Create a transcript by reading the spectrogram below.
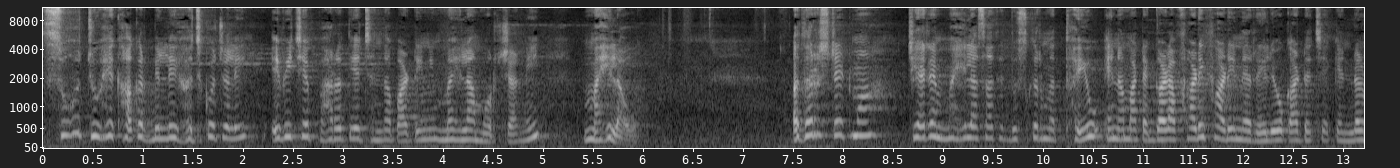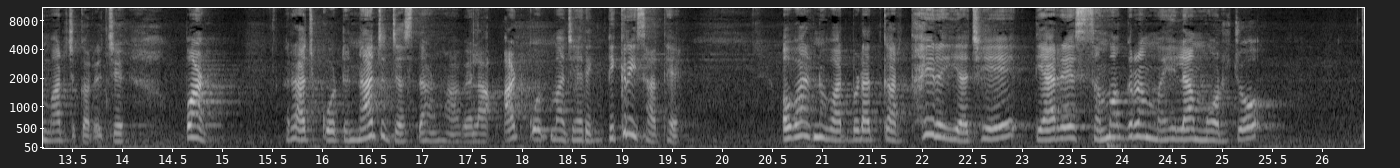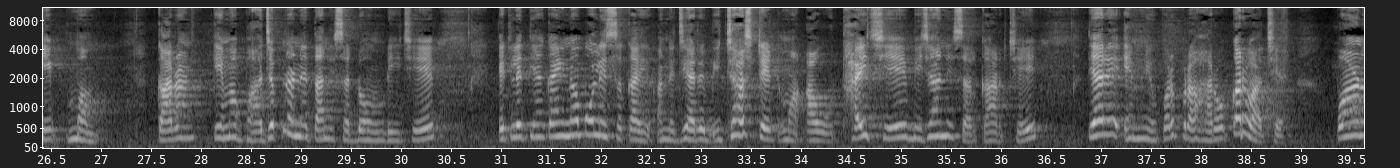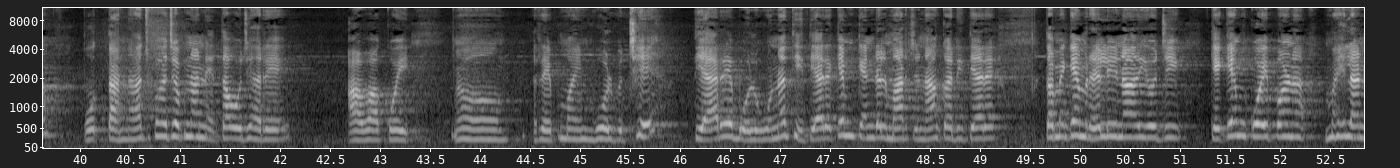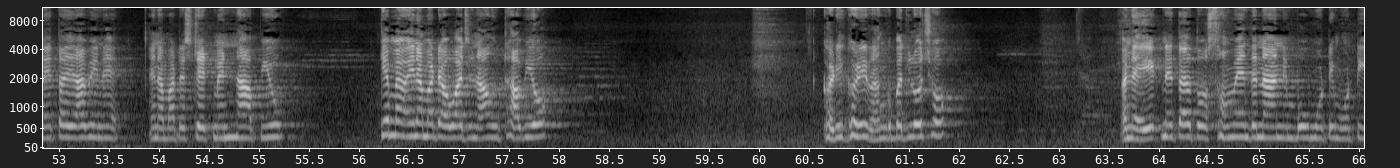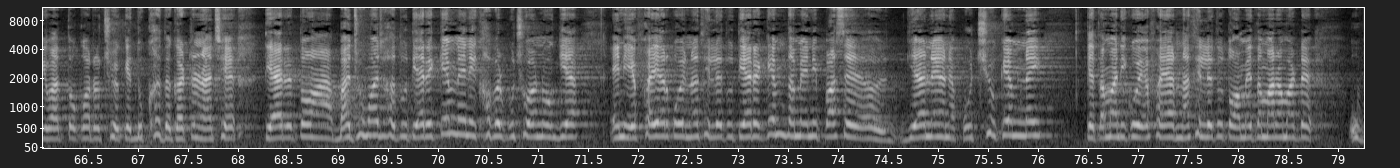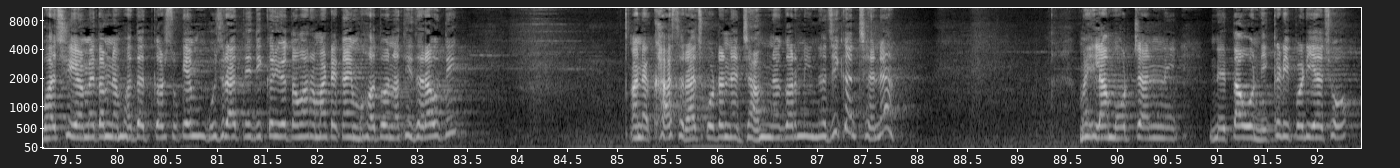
સો જુહે ખાકર બિલ્લી હજકો ચલી, એવી છે ભારતીય જનતા પાર્ટીની મહિલા મોરચાની મહિલાઓ. અધર સ્ટેટમાં જ્યારે મહિલા સાથે દુષ્કર્મ થયું, એના માટે ગળા ફાડી ફાડીને રેલીઓ કાઢે છે, કેન્ડલ માર્ચ કરે છે. પણ રાજકોટના જ જસદણમાં આવેલા આટકોટમાં જ્યારે દીકરી સાથે અવારનવાર બળાત્કાર થઈ રહ્યા છે, ત્યારે સમગ્ર મહિલા મોરચો કીપ મમ. કારણ કે એમાં ભાજપના નેતાની સડોમડી છે, એટલે ત્યાં કાંઈ ન બોલી શકાય. અને જ્યારે બીજા સ્ટેટમાં આવું થાય છે, બીજાની સરકાર છે, ત્યારે એમની ઉપર પ્રહારો કરવા છે. પણ પોતાના જ ભાજપના નેતાઓ જ્યારે આવા કોઈ રેપમાં ઇન્વોલ્વ છે. ત્યારે બોલવું નથી. ત્યારે કેમ કેન્ડલ માર્ચ ના કરી? ત્યારે તમે કેમ રેલી ના યોજી? કે કેમ કોઈ પણ મહિલા નેતાએ આવીને એના માટે સ્ટેટમેન્ટ ના આપ્યું? કેમ એના માટે અવાજ ના ઉઠાવ્યો? ઘડી ઘડી રંગ બદલો છો? અને એક નેતા તો સંવેદના અને બહુ મોટી મોટી વાતો કરો છો કે દુઃખદ ઘટના છે. ત્યારે તો આ બાજુમાં જ હતું. ત્યારે કેમ એની ખબર પૂછવાનું ગયા? એની એફઆઈઆર કોઈ નથી લેતું. ત્યારે કેમ તમે એની પાસે ગયા નહીં અને પૂછ્યું કેમ નહીં કે તમારી કોઈ એફઆઈઆર નથી લેતું? તો અમે તમારા માટે ઊભા છીએ. અમે તમને મદદ કરશું. કેમ ગુજરાતની દીકરીઓ તમારા માટે કાંઈ મહત્ત્વ નથી ધરાવતી? અને ખાસ રાજકોટ અને જામનગરની નજીક જ છે ને? મહિલા મોરચાની નેતાઓ નીકળી પડ્યા છો.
